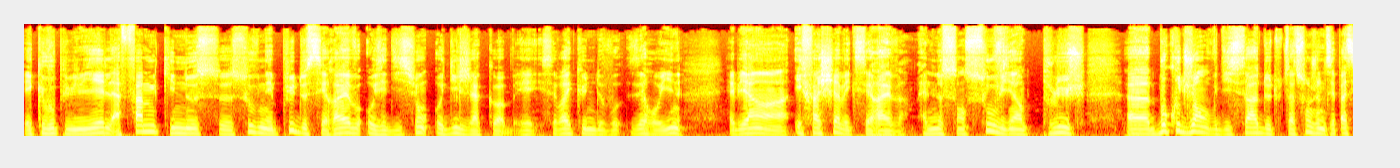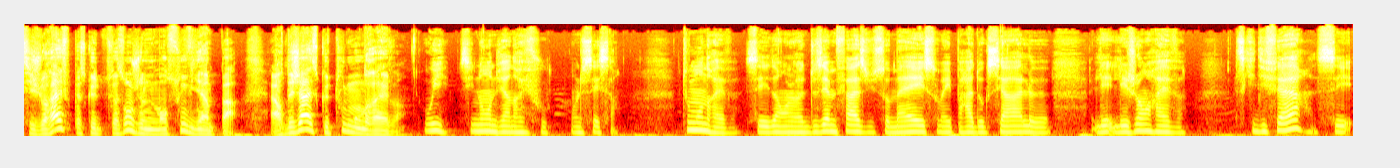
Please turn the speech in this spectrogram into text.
et que vous publiez La femme qui ne se souvenait plus de ses rêves aux éditions Odile Jacob. Et c'est vrai qu'une de vos héroïnes eh bien, est fâchée avec ses rêves. Elle ne s'en souvient plus. Euh, beaucoup de gens vous disent ça. De toute façon, je ne sais pas si je rêve parce que de toute façon, je ne m'en souviens pas. Alors déjà, est-ce que tout le monde rêve? Oui, sinon on deviendrait fou. On le sait ça. Tout le monde rêve. C'est dans la deuxième phase du sommeil, sommeil paradoxal. euh, les, les gens rêvent. Ce qui diffère, c'est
